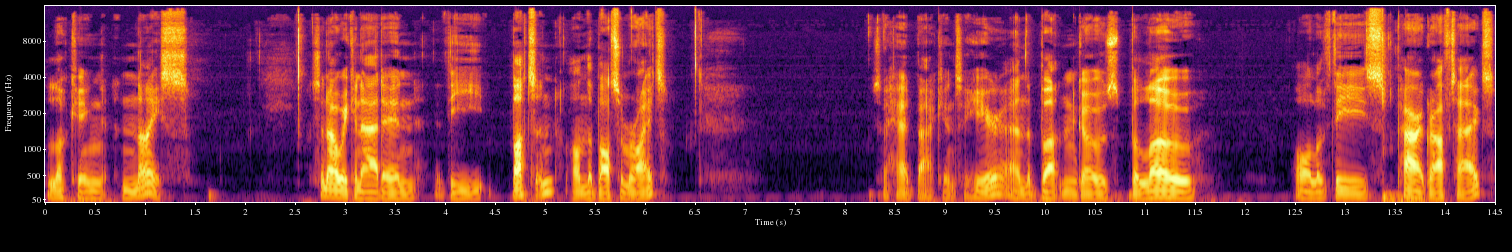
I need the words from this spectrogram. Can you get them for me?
Looking nice. So now we can add in the button on the bottom right. So head back into here and the button goes below all of these paragraph tags.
